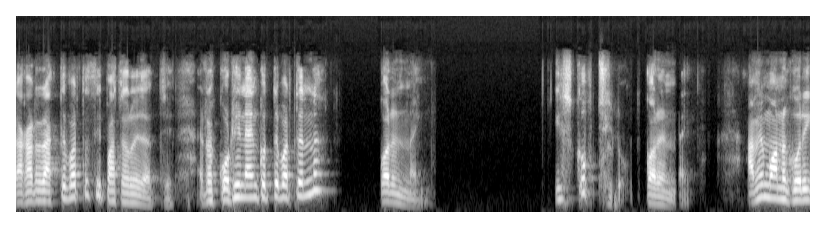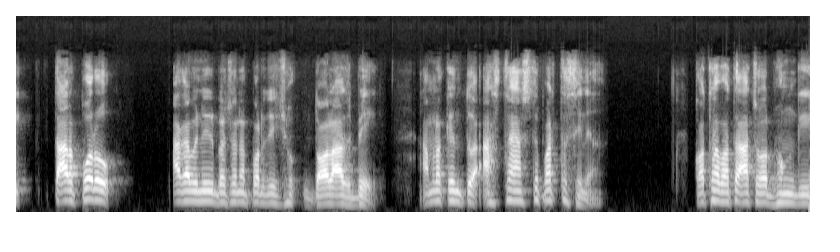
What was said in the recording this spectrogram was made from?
টাকাটা রাখতে পারতেছি পাচার হয়ে যাচ্ছে। একটা কঠিন আইন করতে পারতেন না? করেন নাই। স্কোপ ছিল করেন নাই। আমি মনে করি তারপরও আগামী নির্বাচনের পর যে দল আসবে আমরা কিন্তু আস্তে আসতে পারতেছি না। কথাবার্তা আচরণ ভঙ্গি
